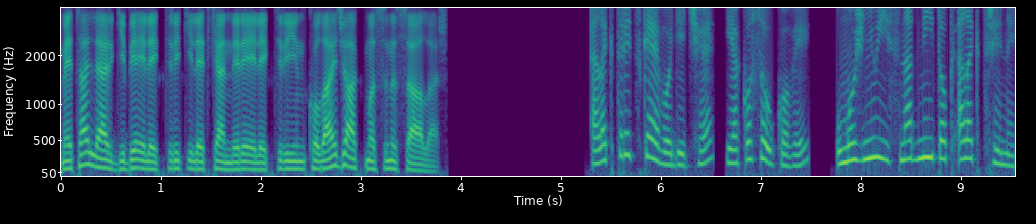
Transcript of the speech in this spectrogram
Metaller gibi elektrik iletkenleri elektriğin kolayca akmasını sağlar. Elektrické vodiče, jako jsou kovy, umožňují snadný tok elektřiny.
